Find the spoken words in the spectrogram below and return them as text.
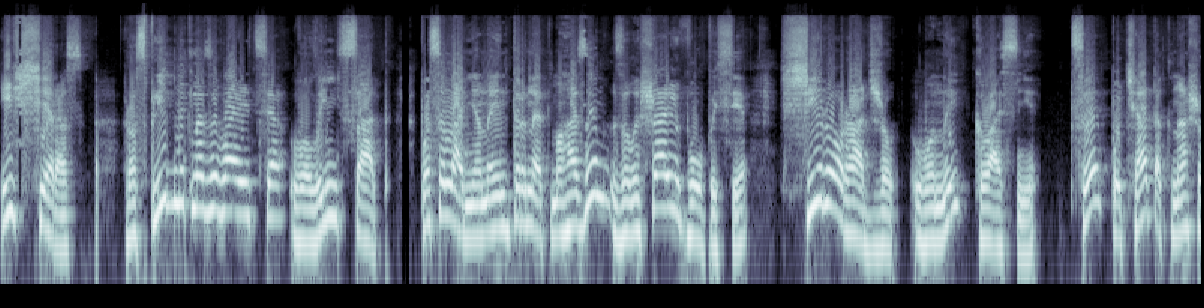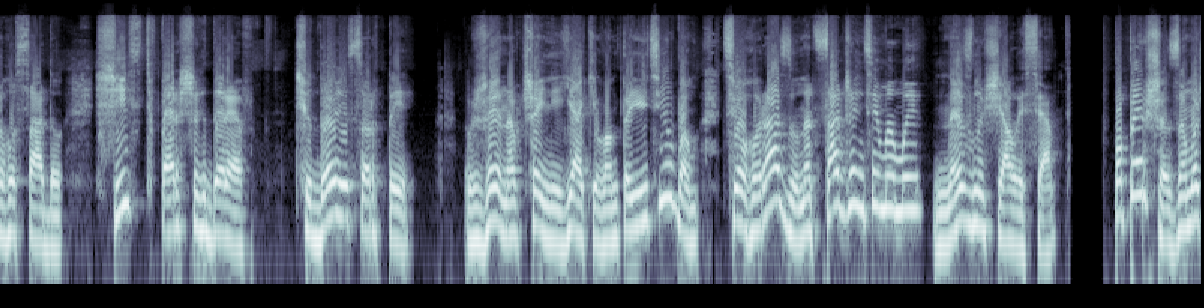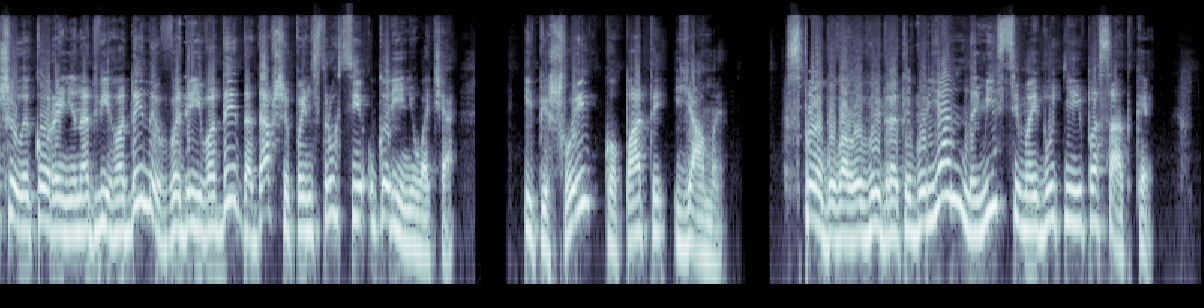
І ще раз, розплідник називається Волинь Сад. Посилання на інтернет-магазин залишаю в описі. Щиро раджу, вони класні. Це початок нашого саду. Шість перших дерев, чудові сорти. Вже навчені Яківом та Ютюбом, цього разу над саджанцями ми не знущалися. По-перше, замочили корені на 2 години в ведрі води, додавши по інструкції укорінювача, і пішли копати ями. Спробували видрати бур'ян на місці майбутньої посадки.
